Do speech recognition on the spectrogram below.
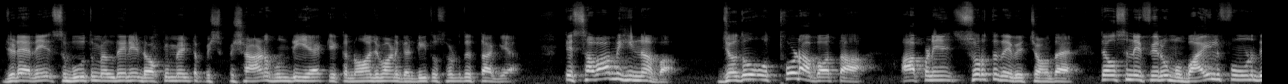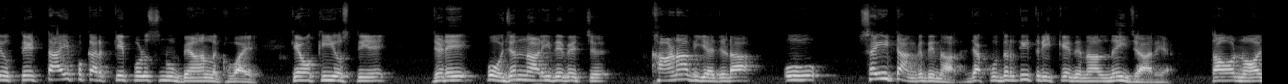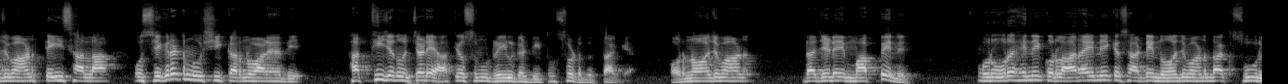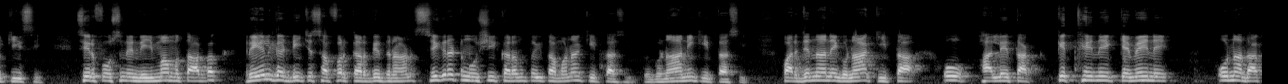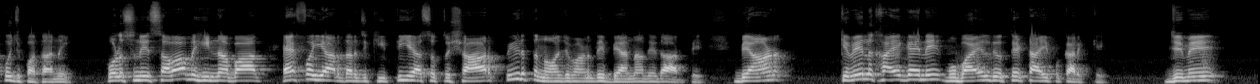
ਜਿਹੜੇ ਨੇ ਸਬੂਤ ਮਿਲਦੇ ਨੇ, ਡਾਕੂਮੈਂਟ ਪਛਾਣ ਹੁੰਦੀ ਹੈ ਕਿ ਇੱਕ ਨੌਜਵਾਨ ਗੱਡੀ ਤੋਂ ਸੁੱਟ ਦਿੱਤਾ ਗਿਆ। ਤੇ ਸਵਾ ਮਹੀਨਾ ਬਾਅਦ ਜਦੋਂ ਉਹ ਥੋੜਾ ਬਹੁਤਾ ਆਪਣੇ ਸੁਰਤ ਦੇ ਵਿੱਚ ਆਉਂਦਾ ਹੈ ਤੇ ਉਸਨੇ ਫਿਰ ਉਹ ਮੋਬਾਈਲ ਫੋਨ ਦੇ ਉੱਤੇ ਟਾਈਪ ਕਰਕੇ ਪੁਲਿਸ ਨੂੰ ਬਿਆਨ ਲਿਖਵਾਏ, ਕਿਉਂਕਿ ਉਸ ਦੇ ਜਿਹੜੇ ਭੋਜਨ ਨਾਲੀ ਦੇ ਵਿੱਚ ਖਾਣਾ ਵੀ ਹੈ ਜਿਹੜਾ ਉਹ ਸਹੀ ਢੰਗ ਦੇ ਨਾਲ ਜਾਂ ਕੁਦਰਤੀ ਤਰੀਕੇ ਦੇ ਨਾਲ ਨਹੀਂ ਜਾ ਰਿਹਾ, ਤਾਂ ਉਹ ਨੌਜਵਾਨ 23 ਸਾਲਾ ਉਹ ਸਿਗਰਟ ਨੋਸ਼ੀ ਕਰਨ ਵਾਲਿਆਂ ਦੇ ਹੱਥੀ ਜਦੋਂ ਚੜਿਆ ਤੇ ਉਸ ਨੂੰ ਰੇਲ ਗੱਡੀ ਤੋਂ ਸੁੱਟ ਦਿੱਤਾ ਗਿਆ ਔਰ ਨੌਜਵਾਨ ਦਾ ਜਿਹੜੇ ਮਾਪੇ ਨੇ ਉਹ ਰੋ ਰਹੇ ਨੇ, ਕੁਰਲਾ ਰਹੇ ਨੇ ਕਿ ਸਾਡੇ ਨੌਜਵਾਨ ਦਾ ਕਸੂਰ ਕੀ ਸੀ। ਸਿਰਫ ਉਸਨੇ ਨਿਯਮਾਂ ਮੁਤਾਬਕ ਰੇਲ ਗੱਡੀ 'ਚ ਸਫ਼ਰ ਕਰਦੇ ਦੌਰਾਨ ਸਿਗਰਟ ਨੋਸ਼ੀ ਕਰਨ ਤੋਂ ਹੀ ਤਾਂ ਮਨਾ ਕੀਤਾ ਸੀ, ਕੋਈ ਗੁਨਾਹ ਨਹੀਂ ਕੀਤਾ ਸੀ। ਪਰ ਜਿਨ੍ਹਾਂ ਨੇ ਗੁਨਾਹ ਕੀਤਾ, ਉਹ ਹਾਲੇ ਤੱਕ ਕਿੱਥੇ ਨੇ, ਕਿਵੇਂ ਨੇ, ਉਹਨਾਂ ਦਾ ਕੁਝ ਪਤਾ ਨਹੀਂ। ਪੁਲਿਸ ਨੇ ਸਵਾ ਮਹੀਨਾ ਬਾਅਦ ਐਫ ਆਈ ਆਰ ਦਰਜ ਕੀਤੀ ਹੈ ਉਸ ਤੁਸ਼ਾਰ ਪੀੜਤ ਨੌਜਵਾਨ ਦੇ ਬਿਆਨਾਂ ਦੇ ਆਧਾਰ ਤੇ। ਬਿਆਨ ਕਿਵੇਂ ਲਿਖਾਏ ਗਏ ਨੇ, ਮੋਬਾਈਲ ਦੇ ਉੱਤੇ ਟਾਈਪ ਕਰਕੇ। ਜਿਵੇਂ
